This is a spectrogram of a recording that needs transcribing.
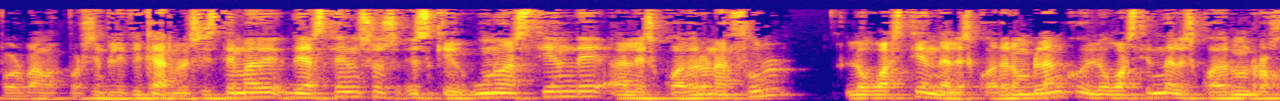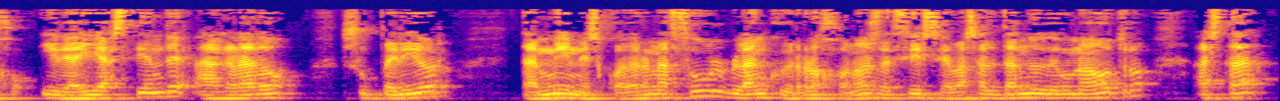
por, vamos, por simplificarlo, el sistema de, ascensos es que uno asciende al Escuadrón Azul, luego asciende al Escuadrón Blanco y luego asciende al Escuadrón Rojo. Y de ahí asciende al grado superior, también Escuadrón Azul, Blanco y Rojo, ¿no? Es decir, se va saltando de uno a otro hasta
